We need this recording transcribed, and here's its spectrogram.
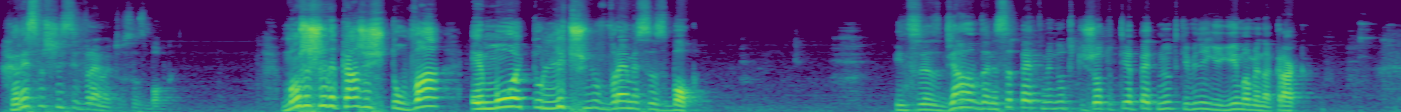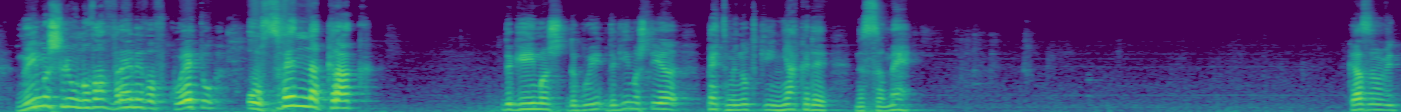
Харесваш ли си времето с Бог? Можеш ли да кажеш, това е моето лично време с Бог? И се надявам да не са 5 минутки, защото тия 5 минутки винаги ги имаме на крак. Но имаш ли онова време, в което, освен на крак, да ги имаш, да, го, да ги имаш тия 5 минутки някъде насаме? Казвам ви,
